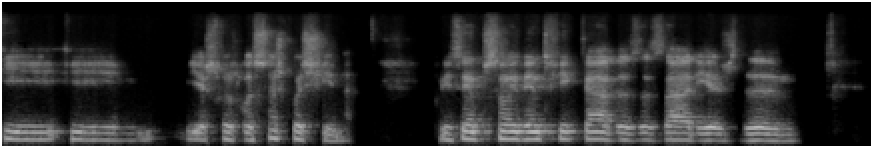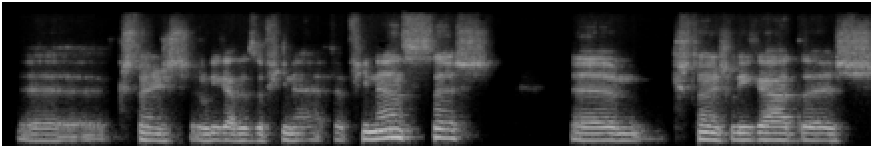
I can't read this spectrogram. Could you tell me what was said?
e, e, e as suas relações com a China. Por exemplo, são identificadas as áreas de uh, questões ligadas a, fina, a finanças, uh, questões ligadas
